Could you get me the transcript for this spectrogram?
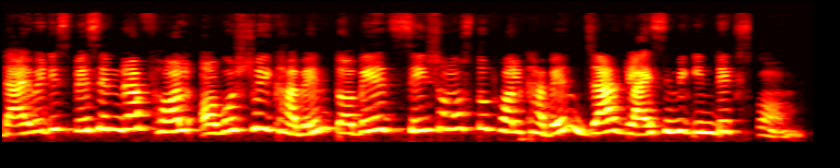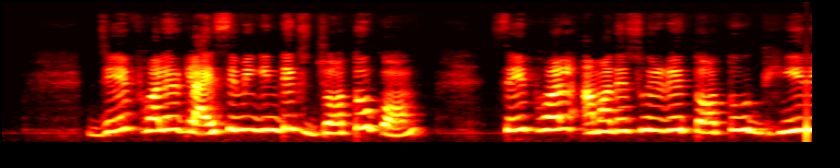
ডায়াবেটিস পেশেন্টরা ফল অবশ্যই খাবেন, তবে সেই সমস্ত ফল খাবেন যার গ্লাইসেমিক ইন্ডেক্স কম। যে ফলের গ্লাইসেমিক ইন্ডেক্স যত কম, সেই ফল আমাদের শরীরে তত ধীর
